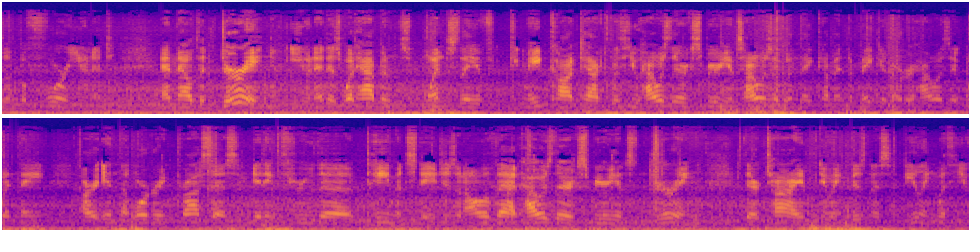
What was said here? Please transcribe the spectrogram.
the before unit, and now the during unit is what happens once they've made contact with you. How is their experience? How is it when they come in to make an order? How is it when they are in the ordering process and getting through the payment stages and all of that, how is their experience during their time doing business and dealing with you?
